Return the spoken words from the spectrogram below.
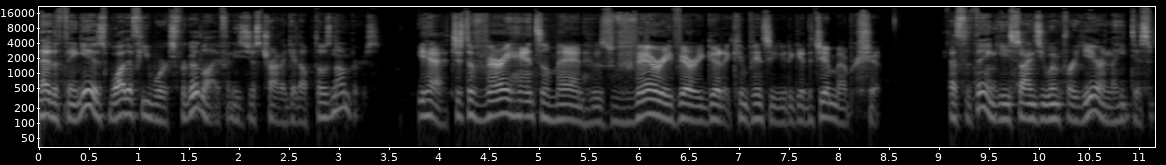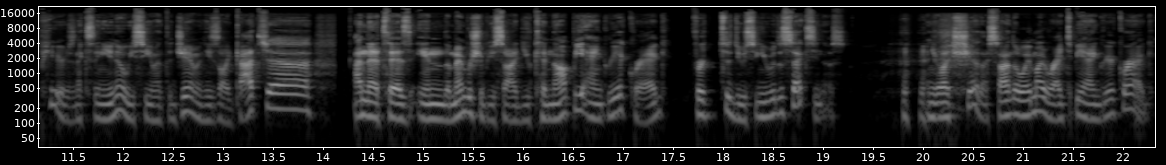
Now the thing is, what if he works for Good Life and he's just trying to get up those numbers? Yeah just a very handsome man who's very very good at convincing you to get a gym membership That's the thing. He signs you in for a year and then he disappears. Next thing you know, you see him at the gym and he's like, "Gotcha." And that says in the membership you signed, you cannot be angry at Greg for seducing you with his sexiness. and you're like, "Shit, I signed away my right to be angry at Greg."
